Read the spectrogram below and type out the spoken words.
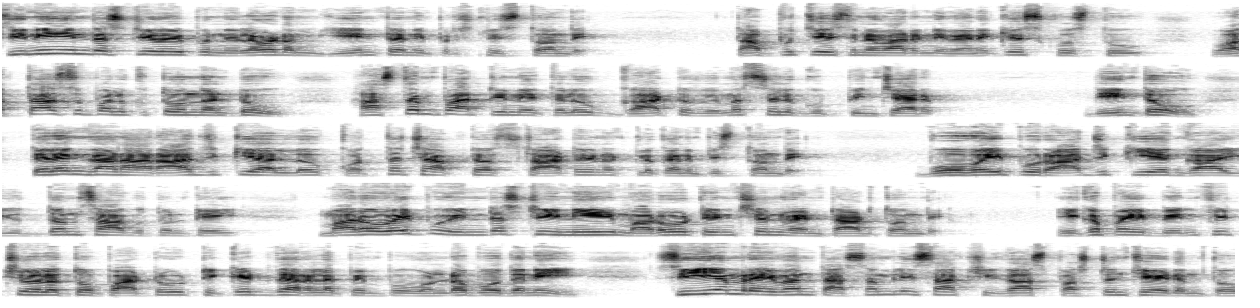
సినీ ఇండస్ట్రీ వైపు నిలవడం ఏంటని ప్రశ్నిస్తోంది. తప్పు చేసిన వారిని వెనకేసుకొస్తూ వత్తాసు పలుకుతోందంటూ హస్తం పార్టీ నేతలు ఘాటు విమర్శలు గుప్పించారు. దీంతో తెలంగాణ రాజకీయాల్లో కొత్త చాప్టర్ స్టార్ట్ అయినట్లు కనిపిస్తోంది. ఓవైపు రాజకీయంగా యుద్ధం సాగుతుంటే మరోవైపు ఇండస్ట్రీని మరో టెన్షన్ వెంటాడుతోంది. ఇకపై బెనిఫిట్ షోలతో పాటు టికెట్ ధరల పెంపు ఉండబోదని సీఎం రేవంత్ అసెంబ్లీ సాక్షిగా స్పష్టం చేయడంతో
